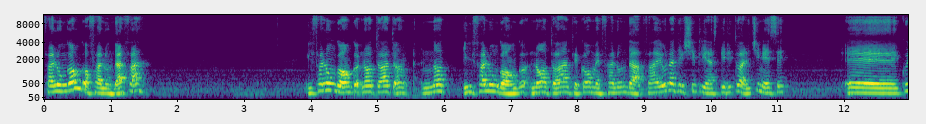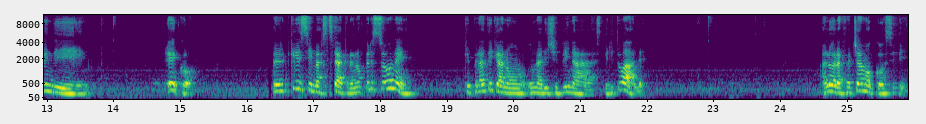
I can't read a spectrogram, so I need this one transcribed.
Falun Gong o Falun Dafa? Il Falun Gong noto, not, il Falun Gong noto anche come Falun Dafa è una disciplina spirituale cinese e quindi ecco perché si massacrano persone che praticano una disciplina spirituale allora facciamo così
